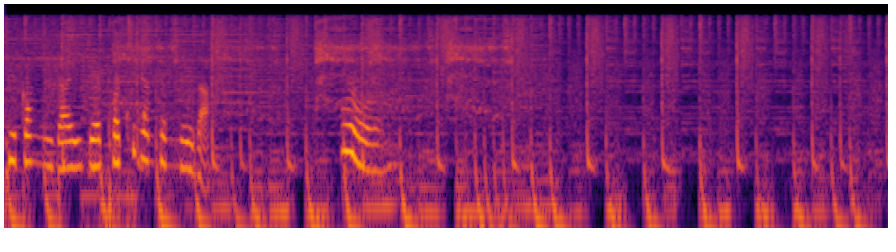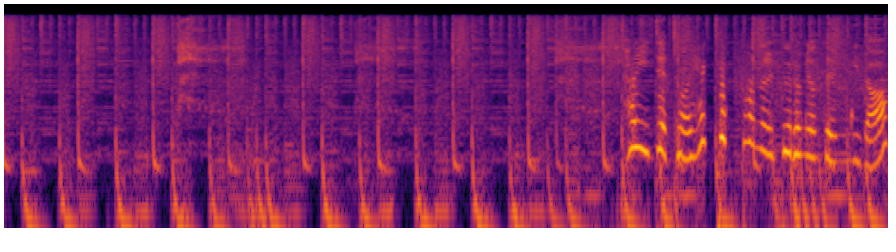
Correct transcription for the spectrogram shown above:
될 겁니다. 이제 버티면 됩니다. 후. 자, 이제 저 핵폭탄을 들으면 됩니다.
